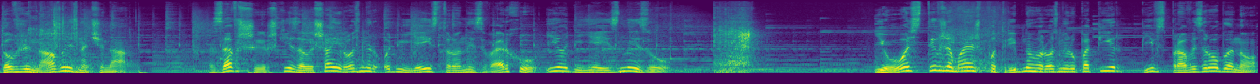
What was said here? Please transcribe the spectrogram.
Довжина визначена. Завширшки залишай розмір однієї сторони зверху і однієї знизу. І ось ти вже маєш потрібного розміру папір, пів справи зроблено.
